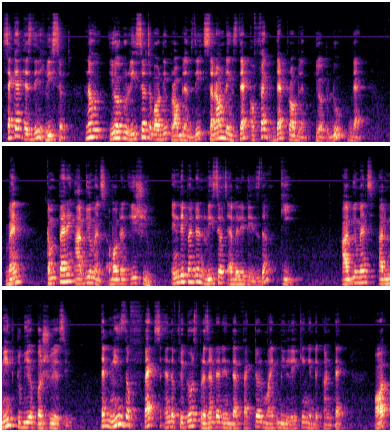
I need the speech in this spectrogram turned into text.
Second is the research. Now you have to research about the problems, the surroundings that affect that problem. You have to do that. When comparing arguments about an issue, independent research ability is the key. Arguments are meant to be a persuasive that means the facts and the figures presented in that factor might be lacking in the context or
